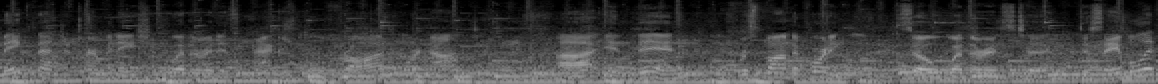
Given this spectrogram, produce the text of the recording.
make that determination whether it is actual fraud or not, uh, and then respond accordingly. So whether it's to disable it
